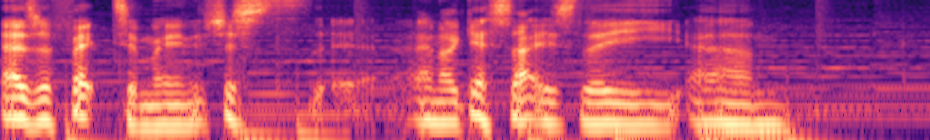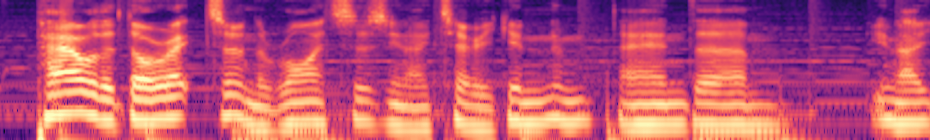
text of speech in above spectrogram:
has affected me, and it's just, and I guess that is the um, power of the director and the writers, you know, Terry Gilliam, and um, you know,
